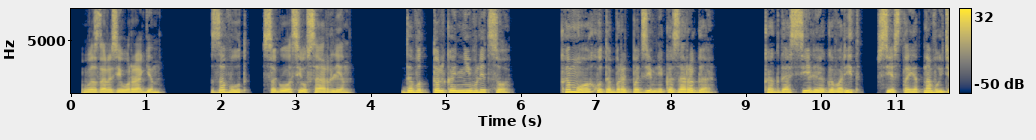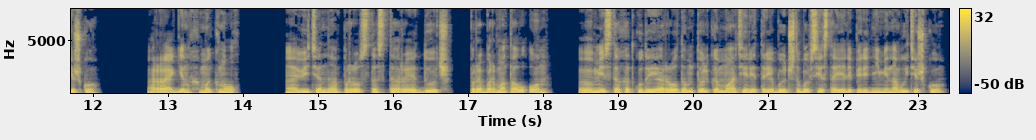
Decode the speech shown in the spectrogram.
– возразил Раген. «Зовут», – согласился Орлен. «Да вот только не в лицо. Кому охота брать подземника за рога? Когда Селия говорит, все стоят на вытяжку». Раген хмыкнул. «А ведь она просто старая дочь», – пробормотал он. «В местах, откуда я родом, только матери требуют, чтобы все стояли перед ними на вытяжку».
